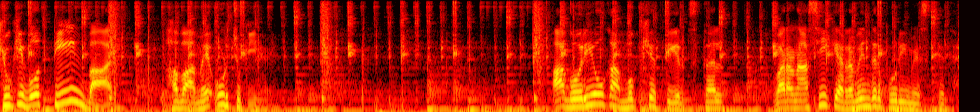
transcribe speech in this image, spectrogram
क्योंकि वो तीन बार हवा में उड़ चुकी है। आगोरियों का मुख्य तीर्थ स्थल वाराणसी के रविंद्रपुरी में स्थित है।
